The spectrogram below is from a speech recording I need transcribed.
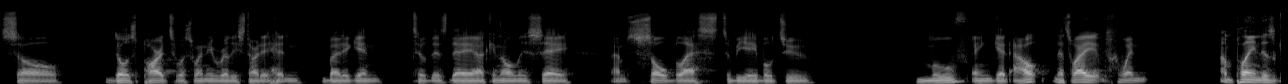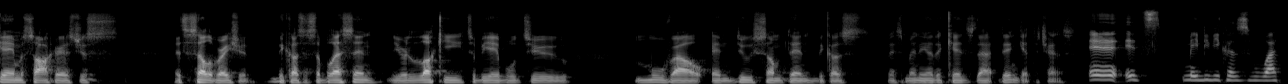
So those parts was when it really started hitting. But again, till this day, I can only say I'm so blessed to be able to move and get out. That's why when I'm playing this game of soccer, it's just it's a celebration because it's a blessing. You're lucky to be able to move out and do something because there's many other kids that didn't get the chance. It's maybe because what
